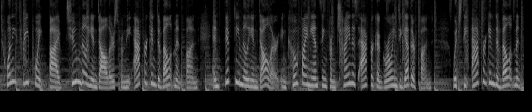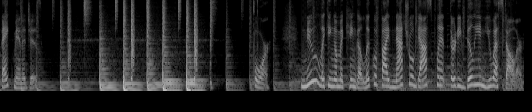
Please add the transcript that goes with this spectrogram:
$23.52 million from the African Development Fund, and $50 million in co-financing from China's Africa Growing Together Fund, which the African Development Bank manages. 4. New Lickinga liquefied natural gas plant 30 billion US dollar.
